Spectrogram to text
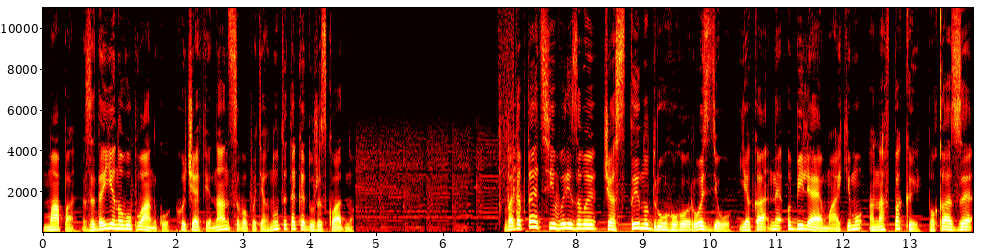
мапа задає нову планку, хоча фінансово потягнути таке дуже складно. В адаптації вирізали частину другого розділу, яка не обіляє Макіму, а навпаки, показує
